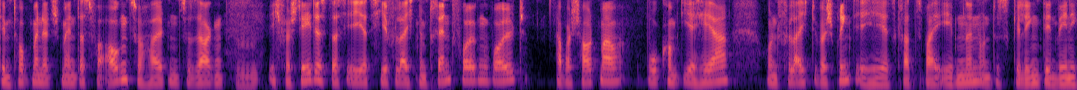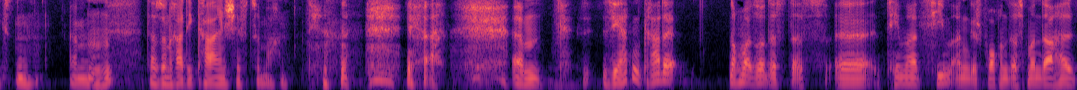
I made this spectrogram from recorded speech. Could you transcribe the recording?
dem Top-Management das vor Augen zu halten, zu sagen, mhm. ich verstehe das, dass ihr jetzt hier vielleicht einem Trend folgen wollt, aber schaut mal, wo kommt ihr her? Und vielleicht überspringt ihr hier jetzt gerade zwei Ebenen und es gelingt den wenigsten ähm, mhm. da so einen radikalen Shift zu machen. ja. Ähm, Sie hatten gerade nochmal so das, das äh, Thema Team angesprochen, dass man da halt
